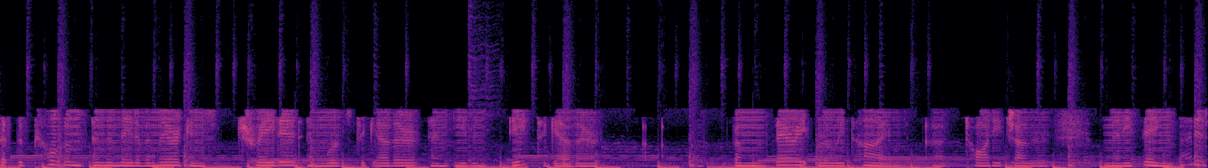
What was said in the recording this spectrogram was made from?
that the Pilgrims and the Native Americans traded and worked together and even ate together from very early time, uh, taught each other many things. That is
